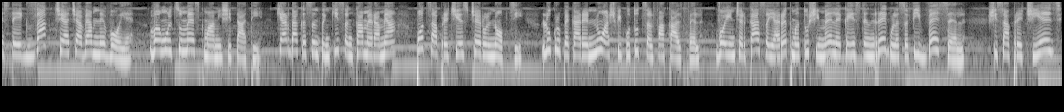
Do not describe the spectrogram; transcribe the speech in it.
Este exact ceea ce aveam nevoie! Vă mulțumesc, mami și tati! Chiar dacă sunt închisă în camera mea, pot să apreciez cerul nopții, lucru pe care nu aș fi putut să-l fac altfel. Voi încerca să-i arăt mătușii mele că este în regulă să fii vesel și să apreciezi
